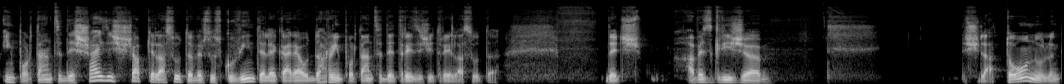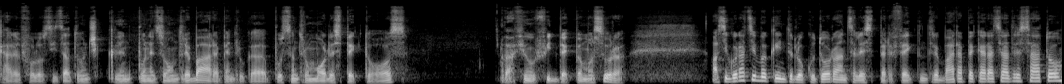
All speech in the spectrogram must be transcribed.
importanță de 67% versus cuvintele care au doar o importanță de 33%. Deci aveți grijă și la tonul în care îl folosiți atunci când puneți o întrebare, pentru că pus într-un mod respectuos va fi un feedback pe măsură. Asigurați-vă că interlocutorul a înțeles perfect întrebarea pe care ați adresat-o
